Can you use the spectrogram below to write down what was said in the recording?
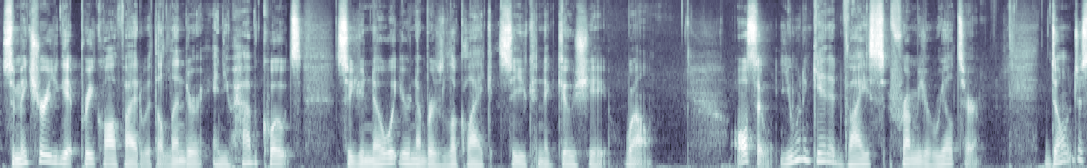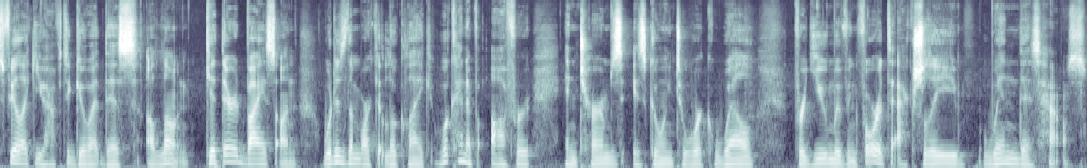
So make sure you get pre qualified with a lender and you have quotes so you know what your numbers look like so you can negotiate well. Also, you want to get advice from your realtor don't just feel like you have to go at this alone. Get their advice on what does the market look like, what kind of offer and terms is going to work well for you moving forward to actually win this house.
